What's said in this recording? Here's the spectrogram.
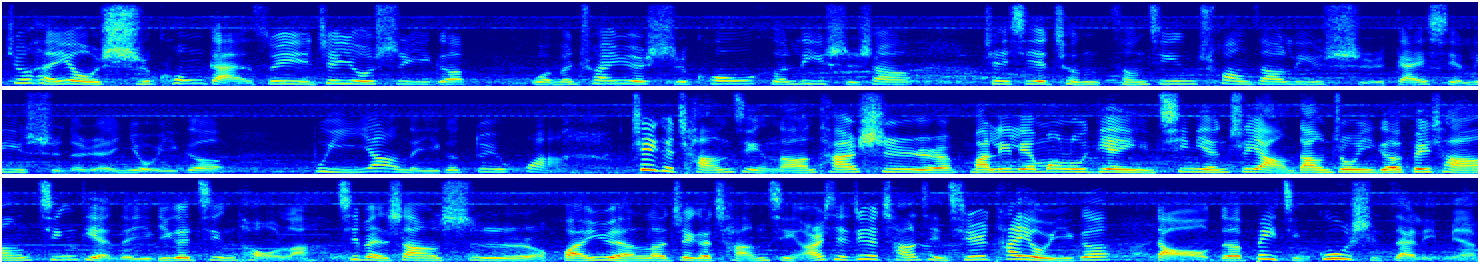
就很有时空感。所以这又是一个。我们穿越时空和历史上这些曾曾经创造历史、改写历史的人有一个。不一样的一个对话，这个场景呢，它是玛丽莲梦露电影《七年之痒》当中一个非常经典的一个镜头了，基本上是还原了这个场景，而且这个场景其实它有一个岛的背景故事在里面。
